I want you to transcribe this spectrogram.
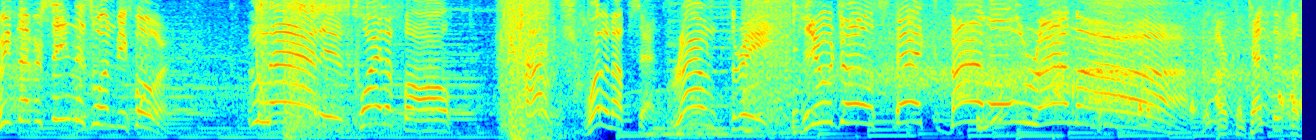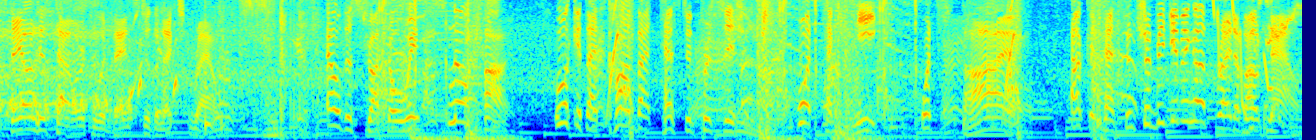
We've never seen this one before! That is quite a fall. Ouch, what an upset. Round three, Pugil Stick Battle-Rama! Our contestant must stay on his tower to advance to the next round. El Destructo wastes no time. Look at that combat-tested precision. What technique, what style. Our contestant should be giving up right about now.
